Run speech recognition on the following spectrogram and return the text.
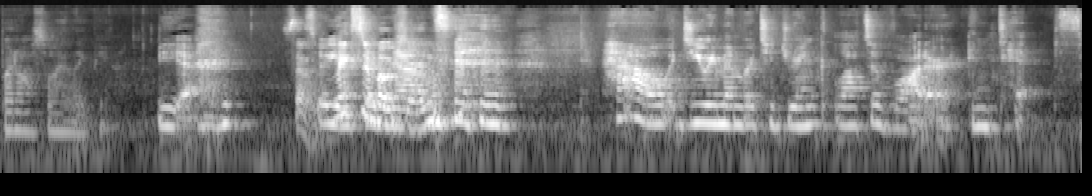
but also I like being Yeah. so, So mixed no. emotions. How do you remember to drink lots of water and tips?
